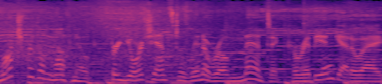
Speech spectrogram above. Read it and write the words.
watch for the love note for your chance to win a romantic Caribbean getaway.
